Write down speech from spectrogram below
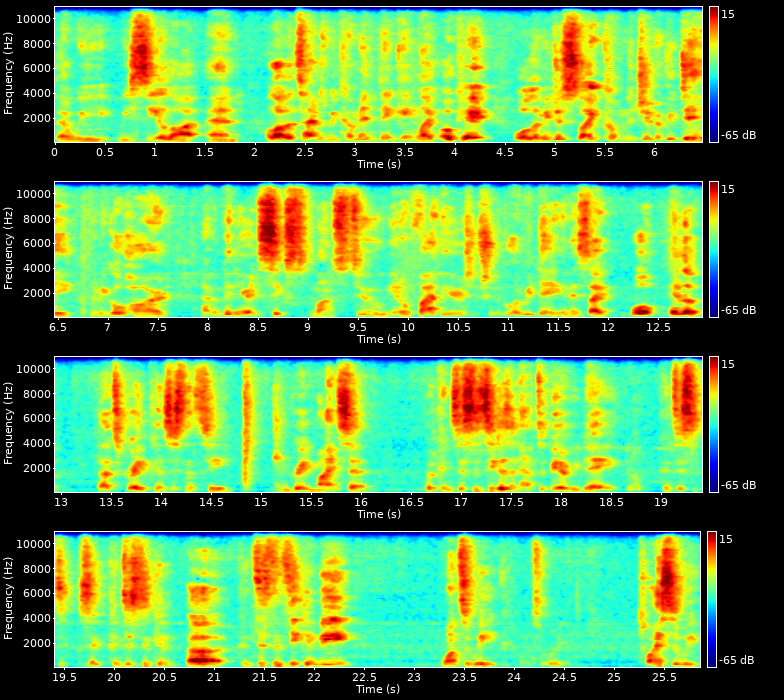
that we we see a lot, and a lot of the times we come in thinking like, okay, well, let me just like come to the gym every day, let me go hard. I haven't been here in six months to you know five years. I'm just gonna go every day, and it's like, well, hey, look, that's great consistency and great mindset, but consistency doesn't have to be every day. No. Consistency, consistent, can, uh, consistency can be once a week, Once a week. twice a week.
